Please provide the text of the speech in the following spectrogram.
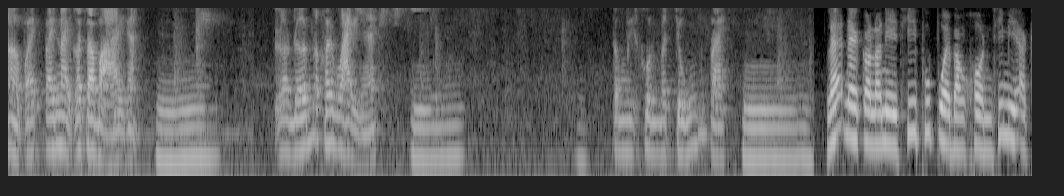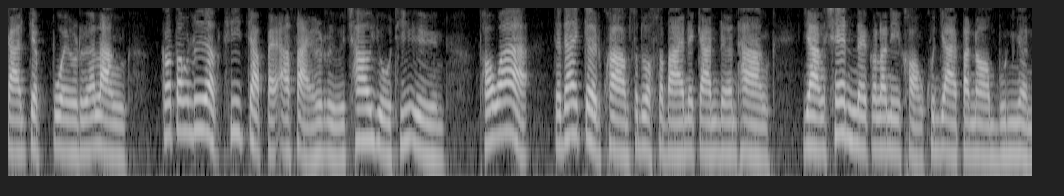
อ้าวไปไปไหนก็สบายไงเราเดินไม่ค่อยไหวไง ต้องมีคนมาจุงไป และในกรณีที่ผู้ป่วยบางคนที่มีอาการเจ็บป่วยเรื้อรัง ก็ต้องเลือกที่จะไปอาศัยหรือเช่าอยู่ที่อื่น เพราะว่าจะได้เกิดความสะดวกสบายในการเดินทาง อย่างเช่นในกรณีของคุณยายประนอมบุญเงิน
